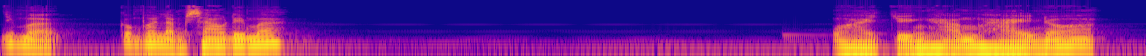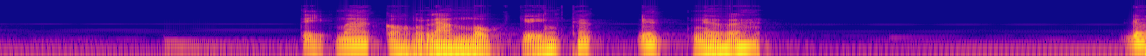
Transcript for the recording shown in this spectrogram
Nhưng mà con phải làm sao đây má? Ngoài chuyện hãm hại nó Thì má còn làm một chuyện thất đức nữa. Đó,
